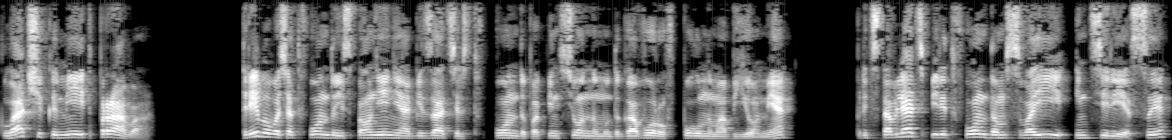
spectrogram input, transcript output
Вкладчик имеет право требовать от фонда исполнения обязательств фонда по пенсионному договору в полном объеме, представлять перед фондом свои интересы,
